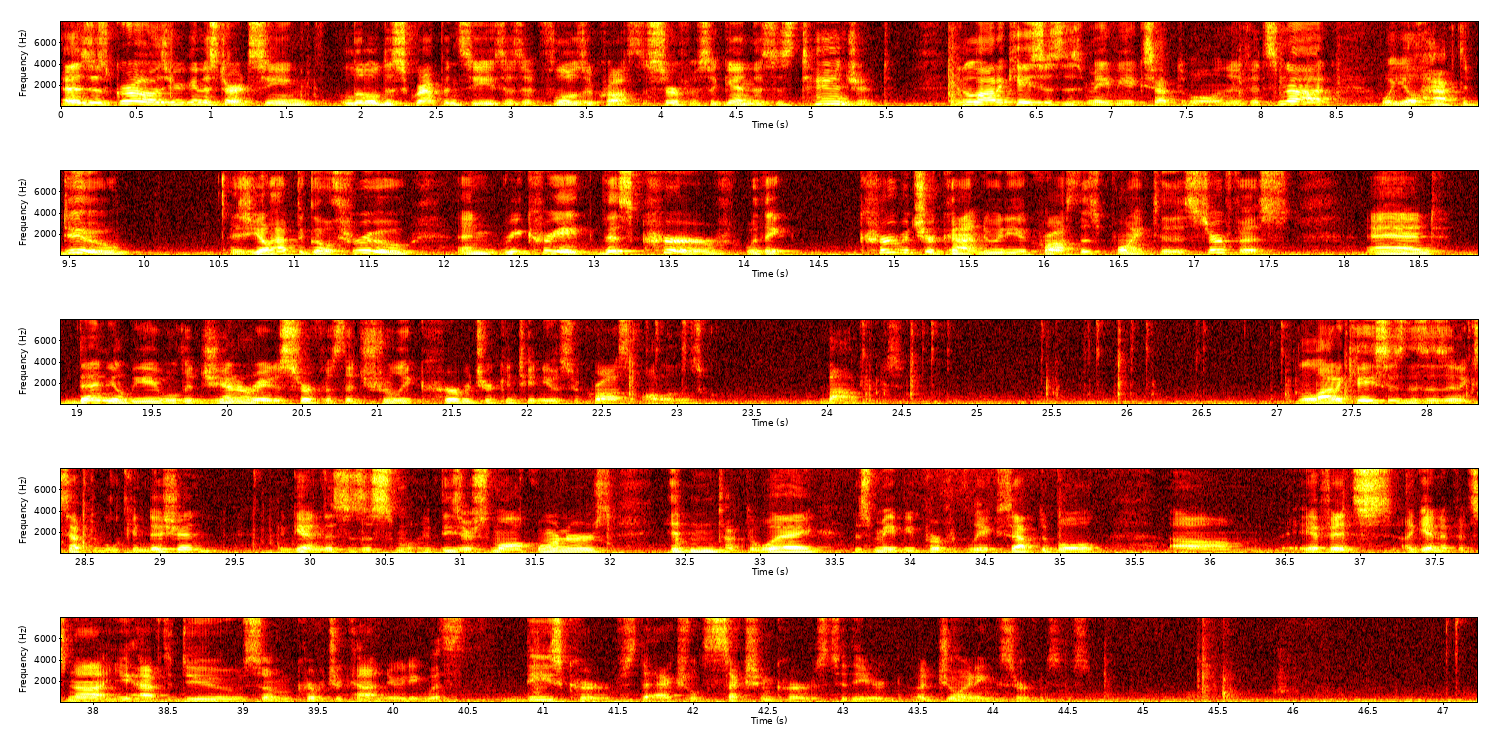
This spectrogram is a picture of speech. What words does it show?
as this grows, you're going to start seeing little discrepancies as it flows across the surface. Again, this is tangent. In a lot of cases, this may be acceptable. And if it's not, what you'll have to do is you'll have to go through and recreate this curve with a curvature continuity across this point to the surface. And then you'll be able to generate a surface that's truly curvature continuous across all of those boundaries. In a lot of cases, this is an acceptable condition. Again, this is a sm these are small corners, hidden, tucked away. This may be perfectly acceptable. Um, if it's, again, if it's not, you have to do some curvature continuity with these curves, the actual section curves to the adjoining surfaces.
